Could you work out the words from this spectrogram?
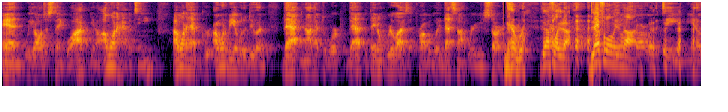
and we all just think, well, I, you know, I want to have a team. I want to have, I want to be able to do a, that, and not have to work that, but they don't realize that probably that's not where you started. Yeah, definitely not. Definitely you not. start with a team. You know,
